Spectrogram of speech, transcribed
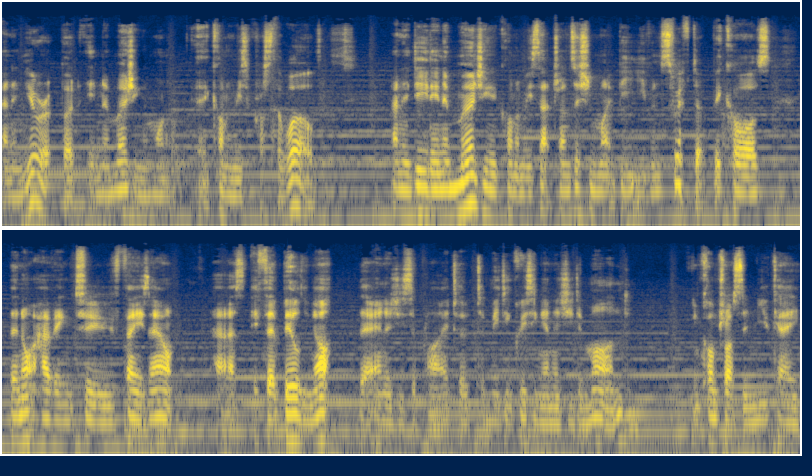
and in Europe, but in emerging economies across the world. And indeed, in emerging economies, that transition might be even swifter because they're not having to phase out as if they're building up their energy supply to, to meet increasing energy demand. In contrast, in UK,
